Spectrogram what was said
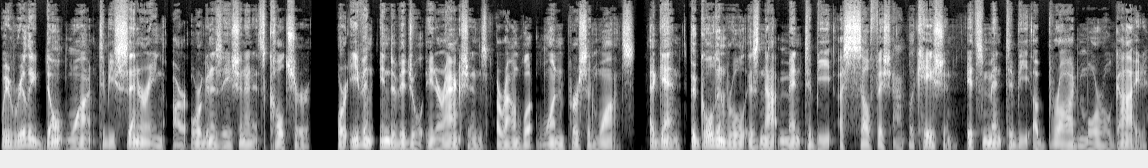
We really don't want to be centering our organization and its culture or even individual interactions around what one person wants. Again, the golden rule is not meant to be a selfish application. It's meant to be a broad moral guide.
